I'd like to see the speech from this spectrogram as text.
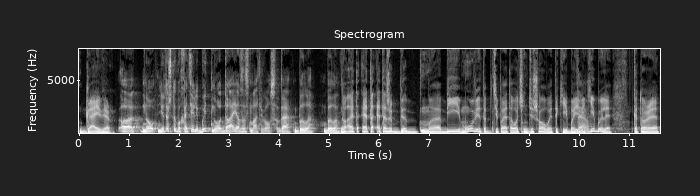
Гайвер. А, ну, не то чтобы хотели быть, но да, я засматривался, да, было, было. Но это, это, это же би-муви, это, типа, это очень дешевые такие боевики да. были, которые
